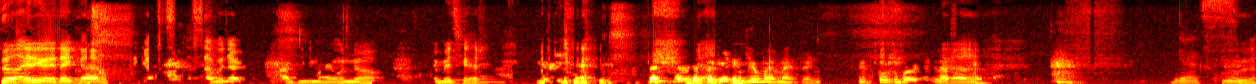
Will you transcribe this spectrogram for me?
so anyway, like uh, Sabuja having my own uh, image here. That's yeah, self-deprecating humor, my friend. We spoke about it last yeah. Yes. Ooh.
